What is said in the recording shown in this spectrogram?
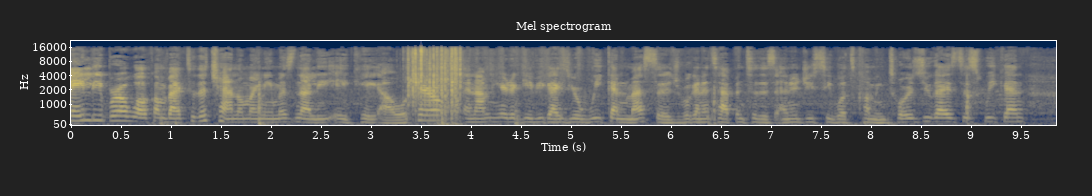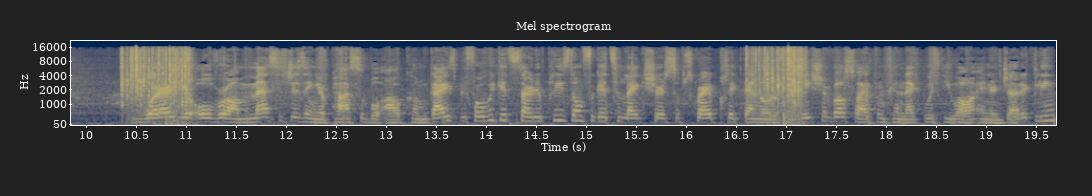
Hey Libra, welcome back to the channel. My name is Nelly, aka Owl Tarot, and I'm here to give you guys your weekend message. We're gonna tap into this energy, see what's coming towards you guys this weekend. What are your overall messages and your possible outcome? Guys, before we get started, please don't forget to like, share, subscribe, click that notification bell so I can connect with you all energetically.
